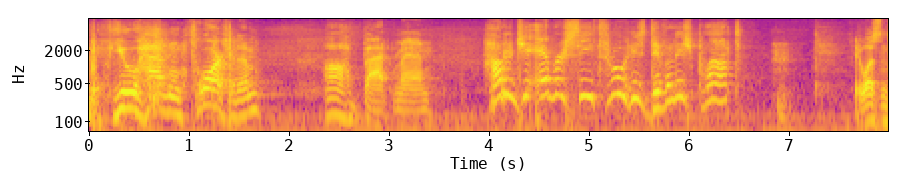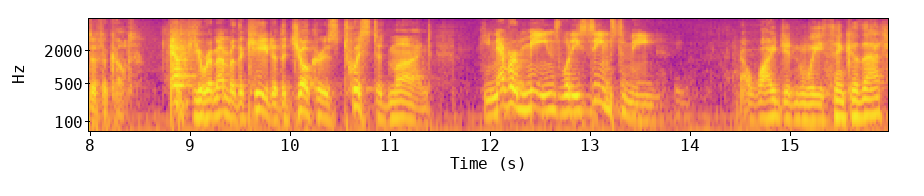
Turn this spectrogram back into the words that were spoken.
If you hadn't thwarted him, oh, Batman, how did you ever see through his devilish plot? It wasn't difficult. If you remember the key to the Joker's twisted mind. He never means what he seems to mean. Now, why didn't we think of that?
